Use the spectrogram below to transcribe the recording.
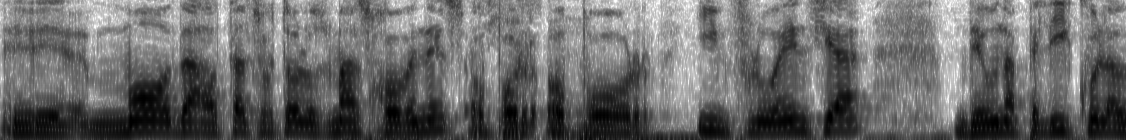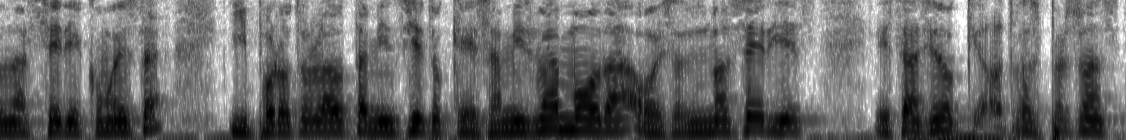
eh, moda o tal, sobre todo los más jóvenes, o por, es, o por influencia de una película, de una serie como esta, y por otro lado también siento que esa misma moda o esas mismas series están haciendo que otras personas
